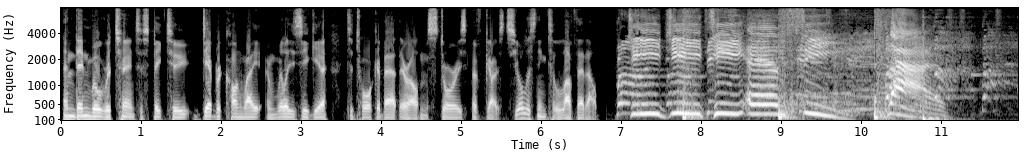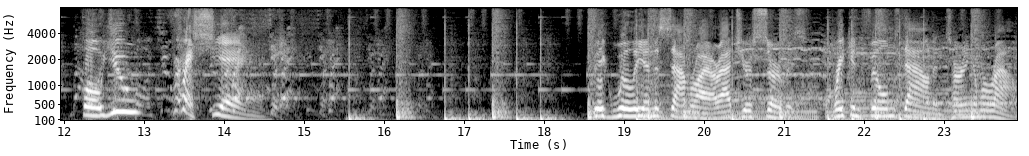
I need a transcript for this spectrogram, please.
and then we'll return to speak to Deborah Conway and Willie Zygier to talk about their album Stories of Ghosts. You're listening to Love That Album. GGTMC live for you fresh yeah. Big Willie and the Samurai are at your service, breaking films down and turning them around,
